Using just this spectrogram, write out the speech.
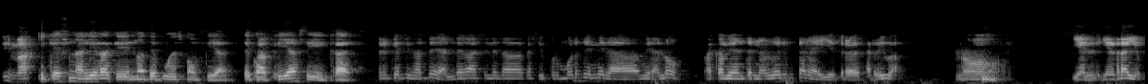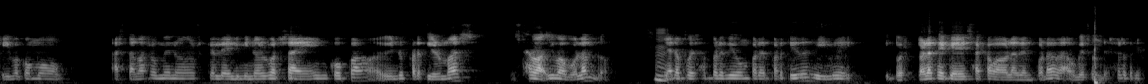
Y más, Y que es una liga que no te puedes confiar. Te confías y caes. Pero es que fíjate, al Lega se le daba casi por muerte y mira, míralo. Ha cambiado de entrenador y están ahí otra vez arriba. No. Y el, y el Rayo, que iba como hasta más o menos que le eliminó el Barça en Copa, en los partidos más, estaba, iba volando. Hmm. Y ahora pues ha perdido un par de partidos y, y pues parece que se ha acabado la temporada o que es un desastre.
